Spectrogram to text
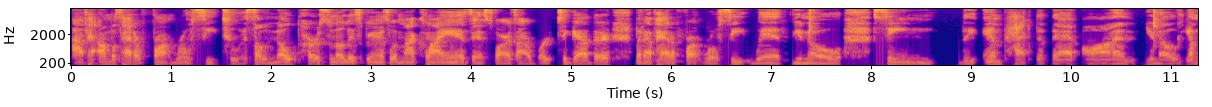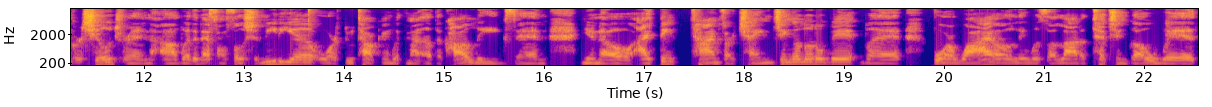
I've almost had a front row seat to it. So no personal experience with my clients as far as our work together, but I've had a front row seat with, you know, seeing the impact of that on you know younger children uh, whether that's on social media or through talking with my other colleagues. And you know i think times are changing a little bit but for a while it was a lot of touch and go with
